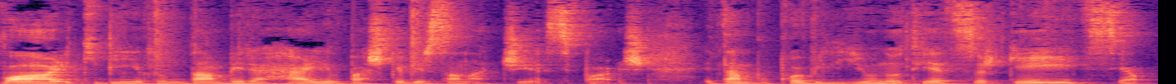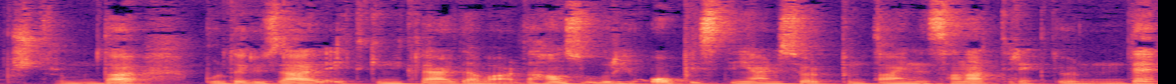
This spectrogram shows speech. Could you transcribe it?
var. 2000 yılından beri her yıl başka bir sanatçıya sipariş eden bu pavilyonu Theater Gates yapmış durumda. Burada güzel etkinlikler de vardı. Hans Ulrich Obrist'in yani Serpentine'in sanat direktörünün de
